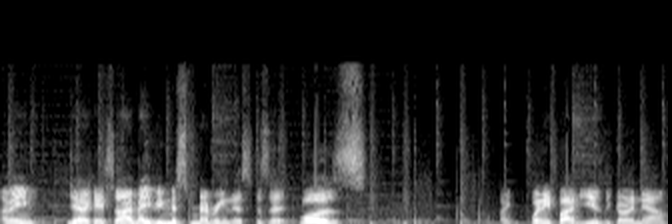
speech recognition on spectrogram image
I mean, yeah, okay, so I may be misremembering this because it was like 25 years ago now.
